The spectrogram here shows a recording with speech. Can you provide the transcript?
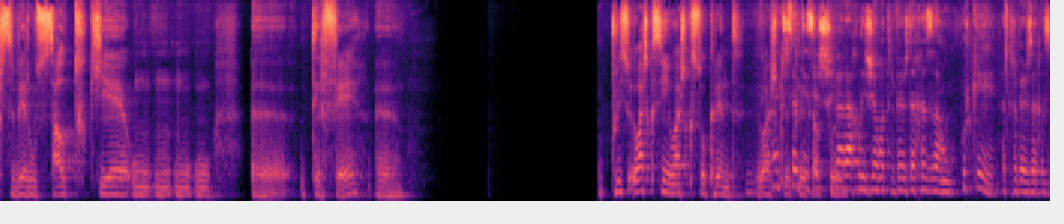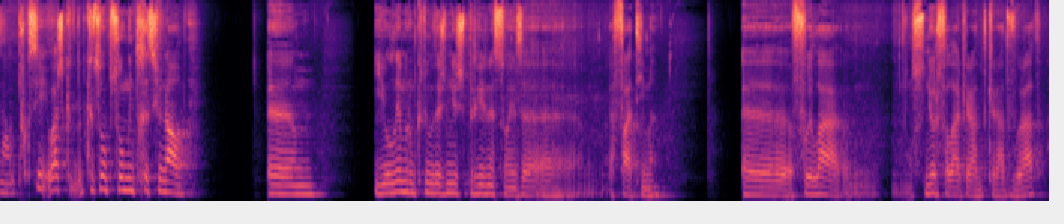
perceber o salto que é um, um, um, uh, ter fé. Uh, por isso, eu acho que sim, eu acho que sou crente. Eu acho é interessante que, que dizer chegar por... à religião através da razão. Porquê através da razão? Porque sim, eu acho que porque eu sou uma pessoa muito racional. Um, e eu lembro-me que numa das minhas peregrinações a, a, a Fátima, uh, foi lá um senhor falar que era, que era advogado,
